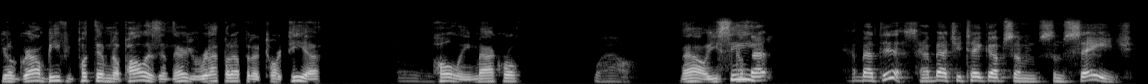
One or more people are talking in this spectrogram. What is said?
you know, ground beef. You put them nopales in there. You wrap it up in a tortilla. Oh, Holy mackerel! wow. Now you see. How about how about this? How about you take up some some sage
